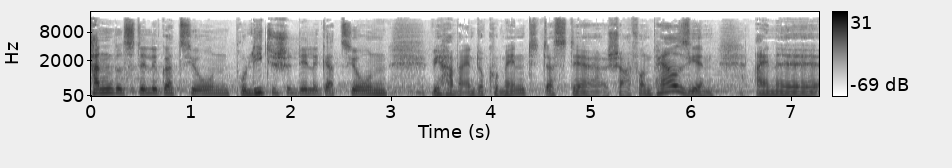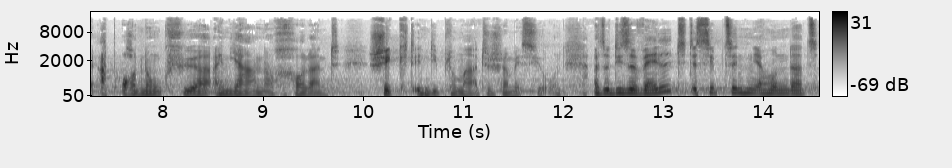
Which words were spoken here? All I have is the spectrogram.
Handelsdelegationen, politische Delegationen. Wir haben ein Dokument, dass der Schah von Persien eine Abordnung für ein Jahr nach Holland schickt in diplomatischer Mission. Also diese Welt des 17. Jahrhunderts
